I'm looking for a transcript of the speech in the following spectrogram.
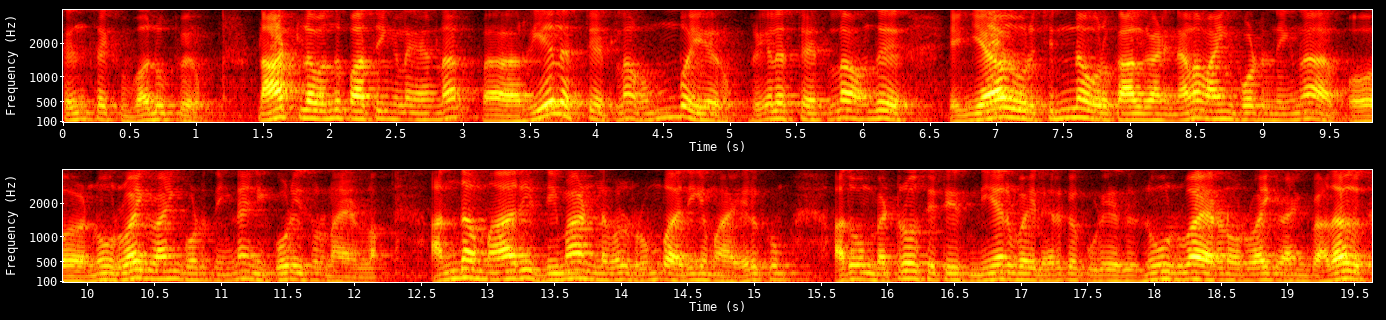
சென்செக்ஸ் வலுப்பெறும் நாட்டில் வந்து பார்த்திங்கன்னா ரியல் எஸ்டேட்லாம் ரொம்ப ஏறும். ரியல் எஸ்டேட்லாம் வந்து எங்கேயாவது ஒரு சின்ன ஒரு கால்காணி நிலம் வாங்கி போட்டிருந்தீங்கன்னா இப்போ நூறுரூவாய்க்கு வாங்கி போட்டிருந்தீங்கன்னா இன்றைக்கி கோடீஸ்வரன் ஆயிடலாம். அந்த மாதிரி டிமாண்ட் லெவல் ரொம்ப அதிகமாக இருக்கும். அதுவும் மெட்ரோ சிட்டிஸ் நியர்பையில் இருக்கக்கூடியது நூறுரூவா இரநூறுவாய்க்கு வாங்கி போ- அதாவது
